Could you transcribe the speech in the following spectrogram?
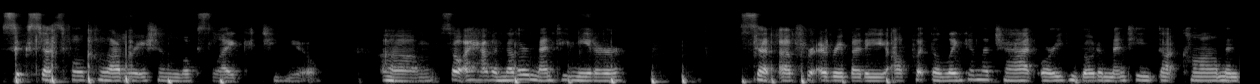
successful collaboration looks like to you. Um, so I have another Mentimeter set up for everybody. I'll put the link in the chat, or you can go to menti.com and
